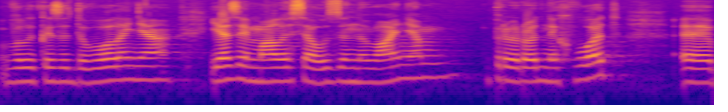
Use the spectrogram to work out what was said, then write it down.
велике задоволення. Я займалася озонуванням природних вод. Е,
